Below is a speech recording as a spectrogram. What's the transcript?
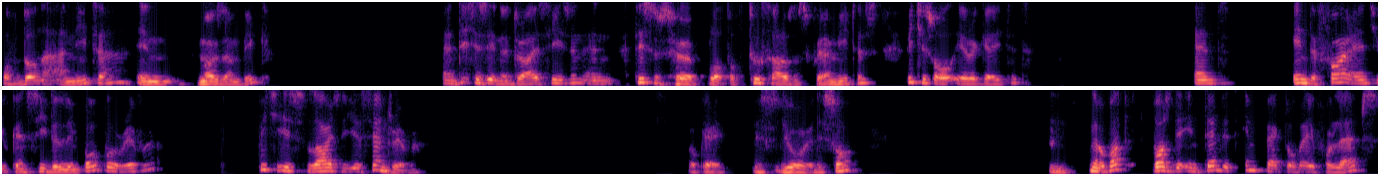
of Donna Anita in Mozambique. And this is in a dry season, and this is her plot of 2,000 square meters, which is all irrigated. And in the far end, you can see the Limpopo River, which is largely a sand river. Okay, this you already saw. Now, what was the intended impact of A4 Labs?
